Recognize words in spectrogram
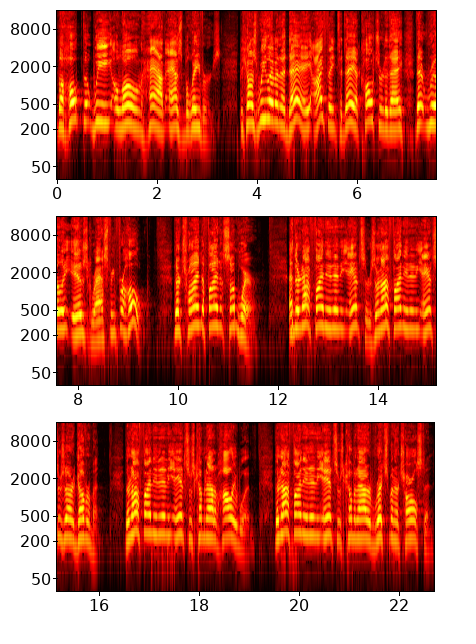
The hope that we alone have as believers. Because we live in a day, I think today, a culture today that really is grasping for hope. They're trying to find it somewhere. And they're not finding any answers. They're not finding any answers in our government. They're not finding any answers coming out of Hollywood. They're not finding any answers coming out of Richmond or Charleston.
